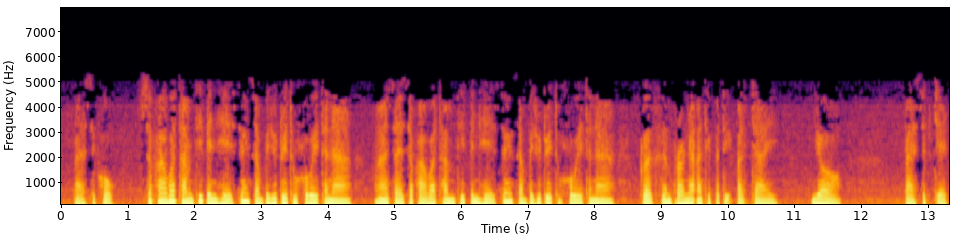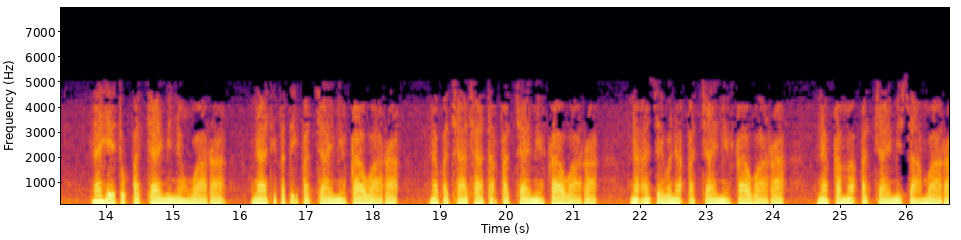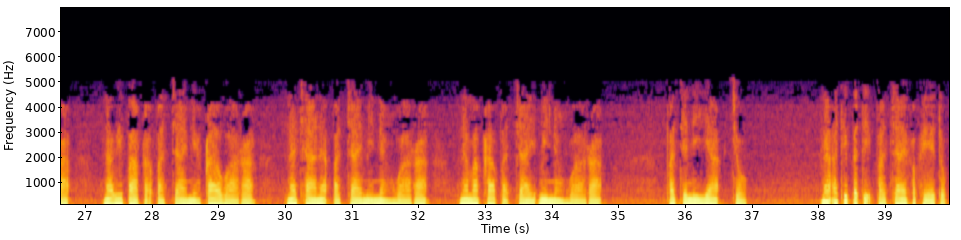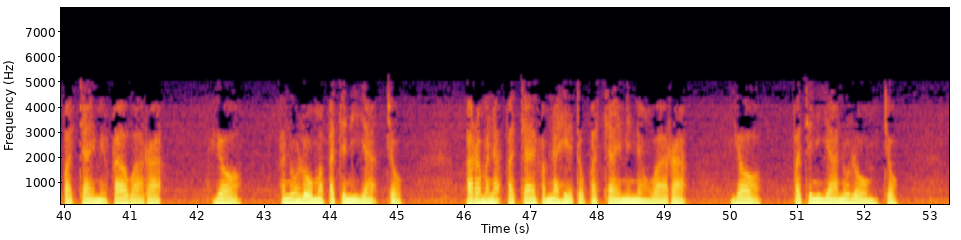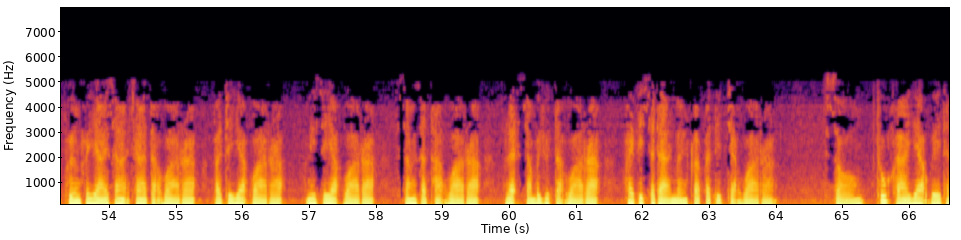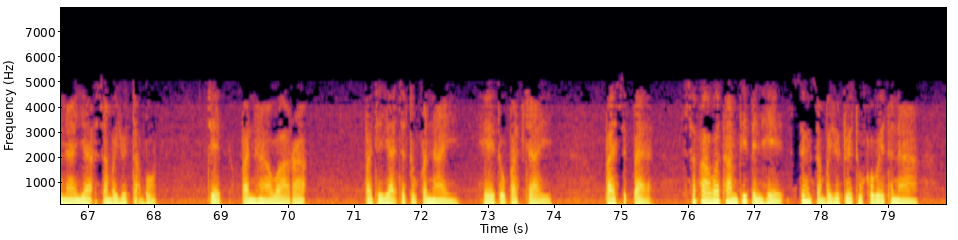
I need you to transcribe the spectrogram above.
86. ส สภาวธรรมที่เป็นเหตุซึ่งสัมปยุทธ์ด้วยทุกขเวทนา อาศัยสภาวธรรมที่เป็นเหตุซึ่งสัมปยุทธ์ด้วยทุกขเวทนา เกิดขึ้นเพราะนอธิปติปัจจัย ย่อ 87. นเหตุปัจจัยมีหนึ่งวาระนาธิปติปัจจัยมีเก้าวาระนปัจฉาชาตปัจจัยมีเก้าวาระณอาเสวนปัจจัยมีเก้าวาระณกรรมปัจจัยมีสามวาระณวิปากปัจจัยมีเก้าวาระ ณชานะปัจจัยมีหนึ่งวาระณมัคคะปัจจัยมีหนึ่งวาระ ปัจจนิยะจบ ณอธิปติปัจจัยกับเหตุปัจจัยมีเก้าวาระ ย่อ อนุโลมปัจจนิยะจบ อารมณปัจจัยกับนเหตุปัจจัยมีหนึ่งวาระ ย่อ ปัจจนิยานุโลมจบ พึงขยายสหชาตวาระ ปัจจยวาระ นิสยวาระ สังสัทธวาระ และสัมปยุตตวาระ ให้พิจารณาเหมือนกับปฏิจจวาระสองทุกขายะเวทนายะสัมปยุตตบทเจ็ดปัญหาวาระ ปัจจยะจตุกนัยเหตุปัจจัยแปดสิบแปดสภาวธรรมที่เป็นเหตุ ซึ่งสัมปยุตด้วยทุกขเวทนา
